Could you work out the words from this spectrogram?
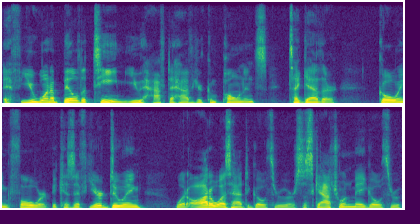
If you want to build a team, you have to have your components together going forward. Because if you're doing what Ottawa's had to go through or Saskatchewan may go through,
